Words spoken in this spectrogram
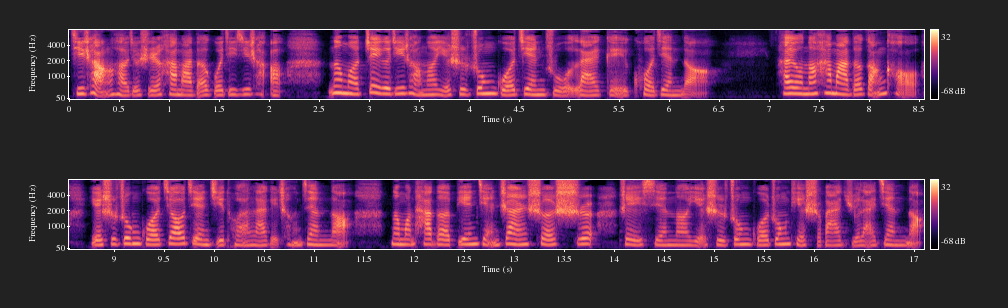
机场哈，就是哈马德国际机场。那么这个机场呢，也是中国建筑来给扩建的。还有呢，哈马德港口也是中国交建集团来给承建的。那么它的边检站设施这些呢，也是中国中铁十八局来建的。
